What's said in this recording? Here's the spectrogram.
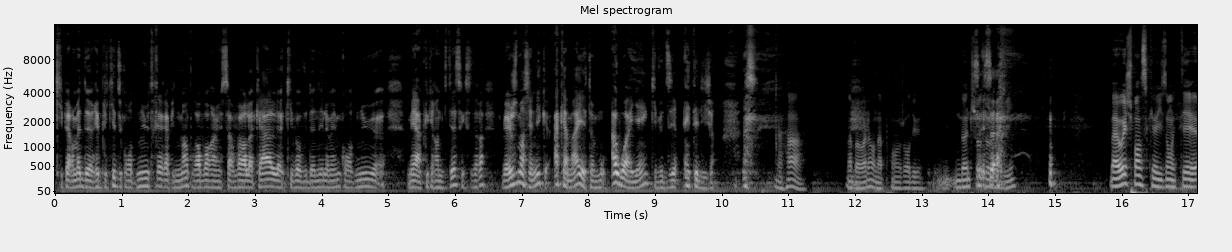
qui permettent de répliquer du contenu très rapidement pour avoir un serveur local qui va vous donner le même contenu, mais à plus grande vitesse, etc. Je voulais juste mentionner que Akamai est un mot hawaïen qui veut dire intelligent. ah ah. bah voilà, on apprend aujourd'hui. Une bonne chose aujourd'hui. bah oui, je pense qu'ils ont été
